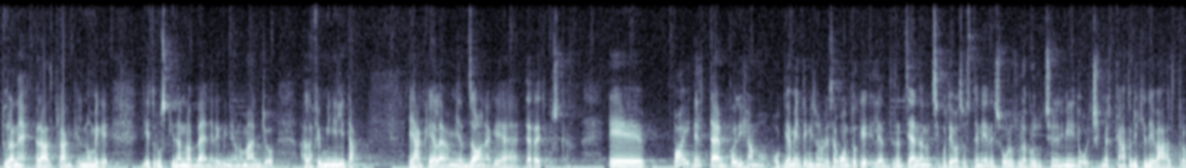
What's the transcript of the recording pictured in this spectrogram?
Turan è peraltro anche il nome che gli Etruschi danno a Venere, quindi è un omaggio alla femminilità e anche alla mia zona che è terra etrusca. E poi nel tempo, diciamo, ovviamente mi sono resa conto che l'azienda non si poteva sostenere solo sulla produzione di vini dolci, il mercato richiedeva altro.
